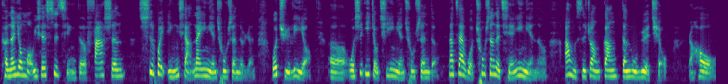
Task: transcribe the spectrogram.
可能有某一些事情的发生是会影响那一年出生的人。我举例哦，呃，我是一九七一年出生的，那在我出生的前一年呢，阿姆斯壮刚登陆月球，然后。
